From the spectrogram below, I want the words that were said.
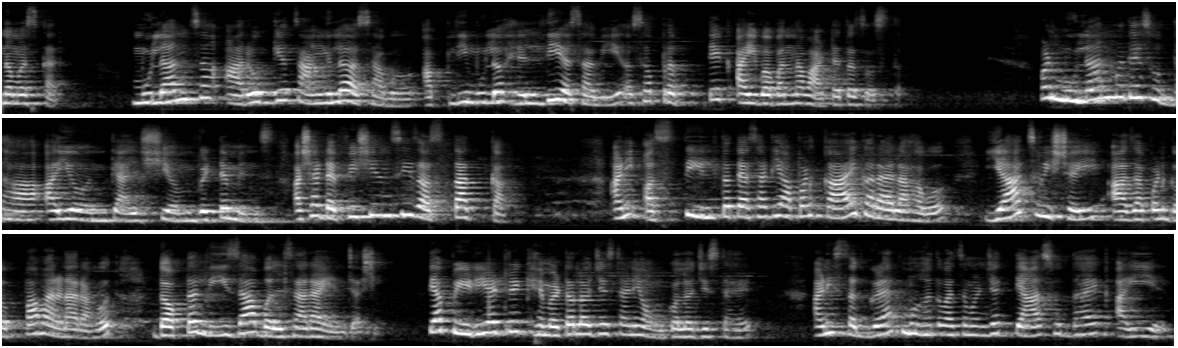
नमस्कार. मुलांचं आरोग्य चांगलं असावं आपली मुलं हेल्दी असावी असं प्रत्येक आईबाबांना वाटतच असतं. पण मुलांमध्ये सुद्धा आयर्न कॅल्शियम विटॅमिन्स अशा डेफिशियन्सीज असतात का? आणि असतील तर त्यासाठी आपण काय करायला हवं? याच विषयी आज आपण गप्पा मारणार आहोत डॉक्टर लिझा बलसारा यांच्याशी. त्या पीडियाट्रिक हेमॅटॉलॉजिस्ट आणि ऑन्कॉलॉजिस्ट आहेत आणि सगळ्यात महत्त्वाचं म्हणजे त्यासुद्धा एक आई आहेत.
